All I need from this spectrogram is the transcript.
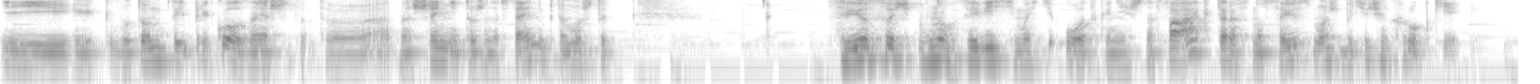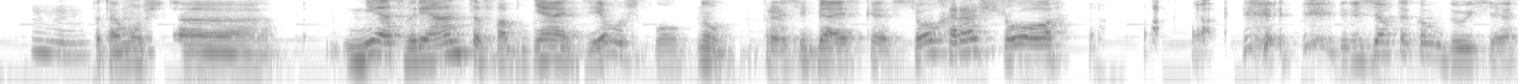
И вот он-то и прикол, знаешь, этот э, отношение тоже на расстоянии, потому что союз очень, ну, в зависимости от, конечно, факторов, но союз может быть очень хрупкий. Мгм. Потому что нет вариантов обнять девушку, ну, про себя и сказать, все хорошо. И все в таком духе.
